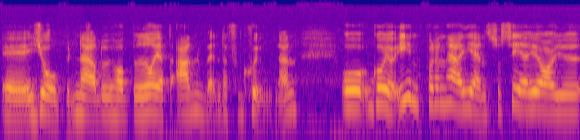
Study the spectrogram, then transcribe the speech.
eh, jobb när du har börjat använda funktionen. Och går jag in på den här igen så ser jag ju,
